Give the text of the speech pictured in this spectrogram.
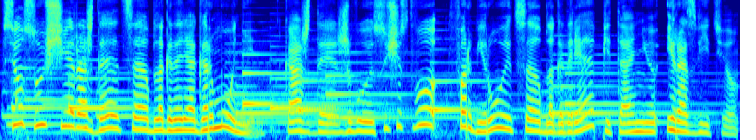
Все сущее рождается благодаря гармонии. Каждое живое существо формируется благодаря питанию и развитию.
